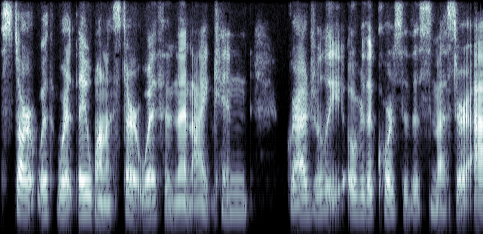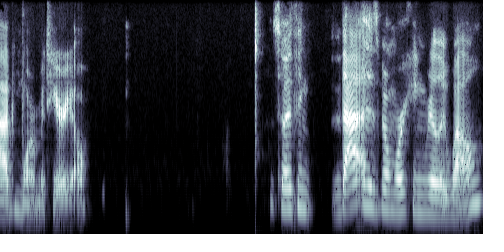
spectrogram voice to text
start with what they want to start with, and then I can gradually over the course of the semester add more material. So I think that has been working really well.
